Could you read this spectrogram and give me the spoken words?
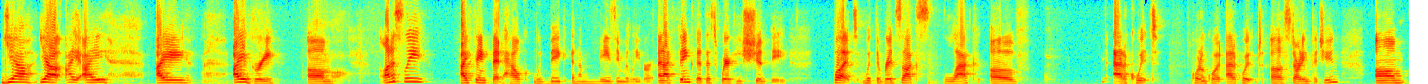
Yeah, yeah, I I I I agree. Um, honestly, I think that Houck would make an amazing reliever, and I think that that's where he should be. But with the Red Sox lack of adequate, quote unquote, adequate uh, starting pitching, um,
